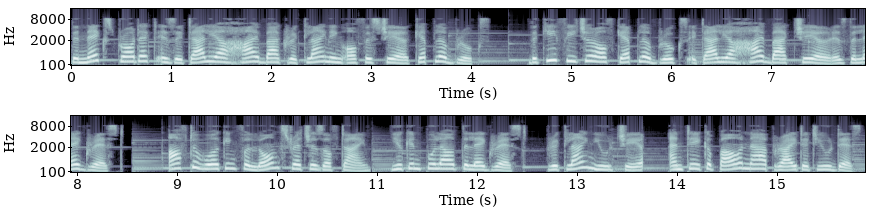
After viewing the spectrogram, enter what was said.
The next product is Italia High Back Reclining Office Chair Kepler Brooks. The key feature of Kepler Brooks Italia High Back Chair is the leg rest. After working for long stretches of time, you can pull out the leg rest, recline your chair, and take a power nap right at your desk.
